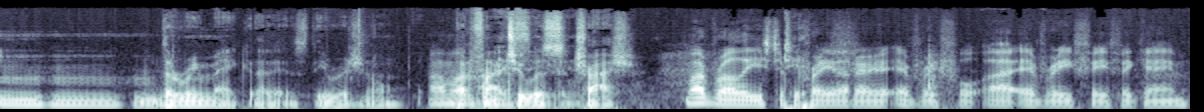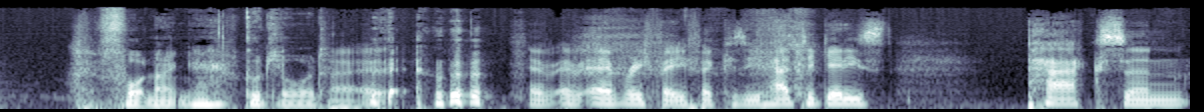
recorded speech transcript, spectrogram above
Mm-hmm. The remake, that is the original. I'm Battlefront I Two was trash. My brother used to Tip. pre-order every for, uh, every FIFA game. Fortnite game. Good lord. Uh, ev- ev- every FIFA because he had to get his packs, and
